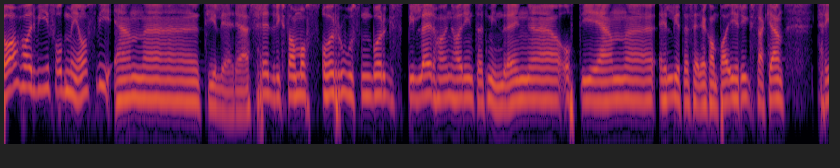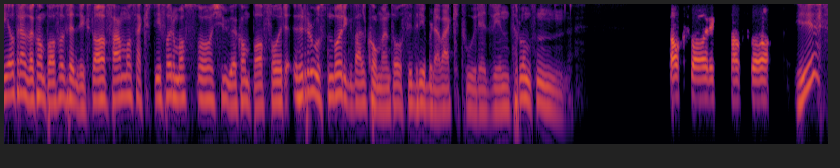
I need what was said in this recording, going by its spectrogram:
Da har vi fått med oss vi en uh, tidligere Fredrikstad, Moss og Rosenborg-spiller. Han har intet mindre enn uh, 81 uh, eliteseriekamper i ryggsekken. 33 kamper for Fredrikstad, 65 for Moss og 20 kamper for Rosenborg. Velkommen til oss i Driblevekk, Tor Edvin Tronsen. Takk skal du ha. Takk skal du ha. Yes!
